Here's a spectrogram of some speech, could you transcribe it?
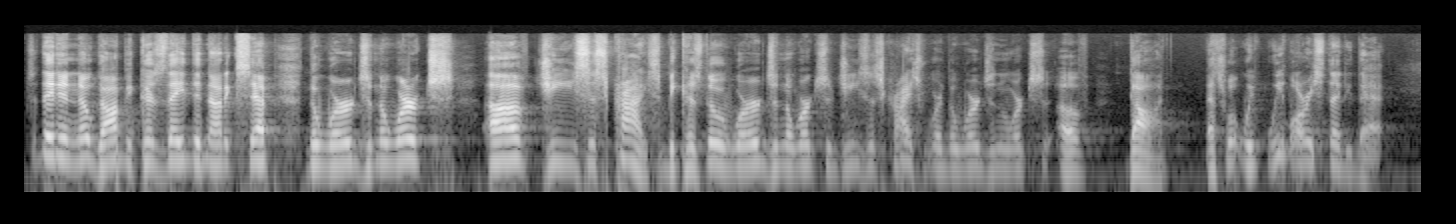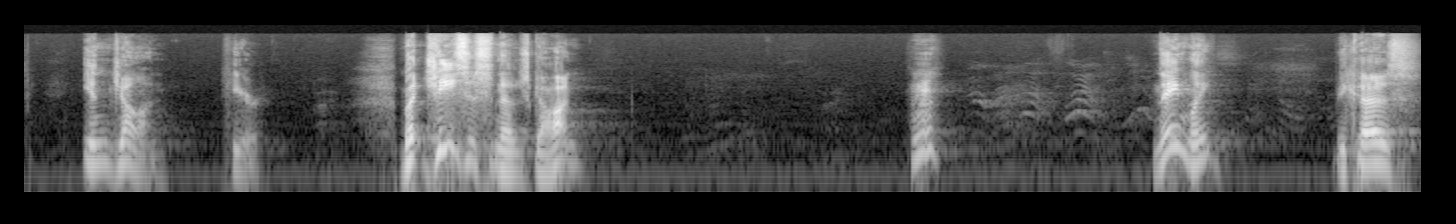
So they didn't know God because they did not accept the words and the works of Jesus Christ because the words and the works of Jesus Christ were the words and the works of God. That's what we've, we've already studied that in John here. But Jesus knows God. Hmm? Namely, because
